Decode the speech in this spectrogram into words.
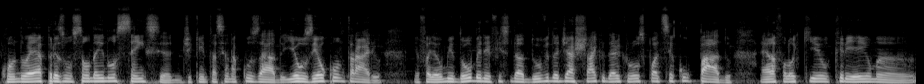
quando é a presunção da inocência de quem está sendo acusado. E eu usei o contrário. Eu falei, eu me dou o benefício da dúvida de achar que o Derrick Rose pode ser culpado. Aí ela falou que eu criei uma,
